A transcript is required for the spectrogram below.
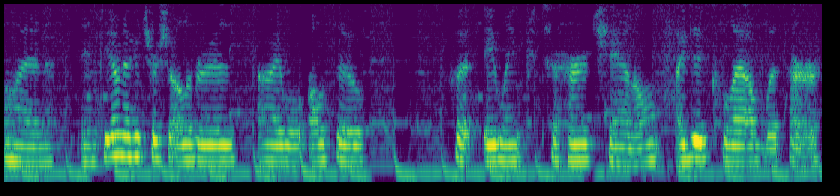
on. And if you don't know who Trisha Oliver is, I will also put a link to her channel. I did collab with her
